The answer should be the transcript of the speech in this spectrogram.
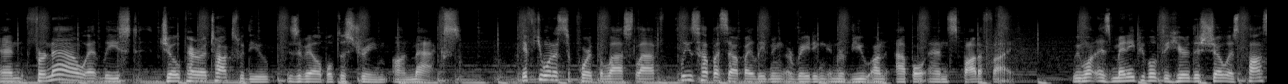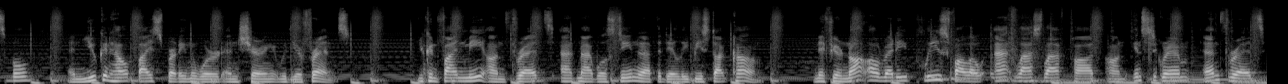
And for now, at least, Joe Pera Talks with You is available to stream on Max. If you want to support The Last Laugh, please help us out by leaving a rating and review on Apple and Spotify. We want as many people to hear this show as possible, and you can help by spreading the word and sharing it with your friends. You can find me on threads at Matt Wilstein and at thedailybeast.com. And if you're not already, please follow at Last Laugh Pod on Instagram and threads,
